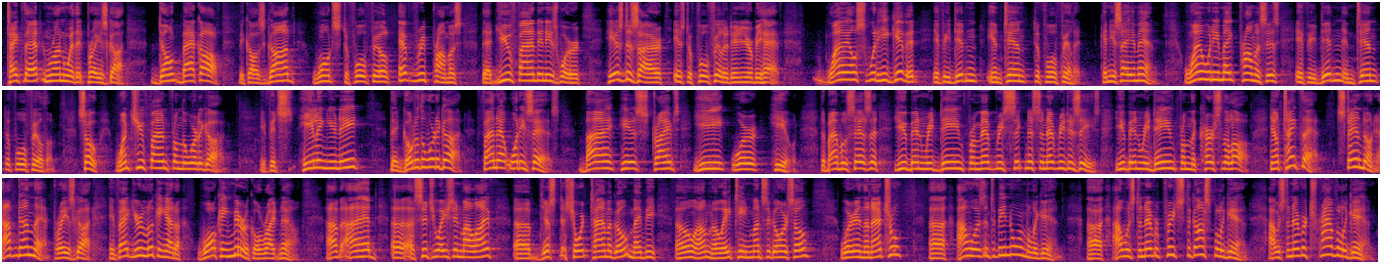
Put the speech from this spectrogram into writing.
Take that and run with it, praise God. Don't back off because God wants to fulfill every promise that you find in His Word. His desire is to fulfill it in your behalf. Why else would He give it if He didn't intend to fulfill it? Can you say amen? Why would He make promises if He didn't intend to fulfill them? So, once you find from the Word of God, if it's healing you need, then go to the Word of God. Find out what He says. By his stripes ye were healed. The Bible says that you've been redeemed from every sickness and every disease. You've been redeemed from the curse of the law. Now take that. Stand on it. I've done that. Praise God. In fact, you're looking at a walking miracle right now. I've, i had a, situation in my life uh, just a short time ago, maybe, oh, I don't know, 18 months ago or so, where in the natural, uh, I wasn't to be normal again. Uh, I was to never preach the gospel again. I was to never travel again.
